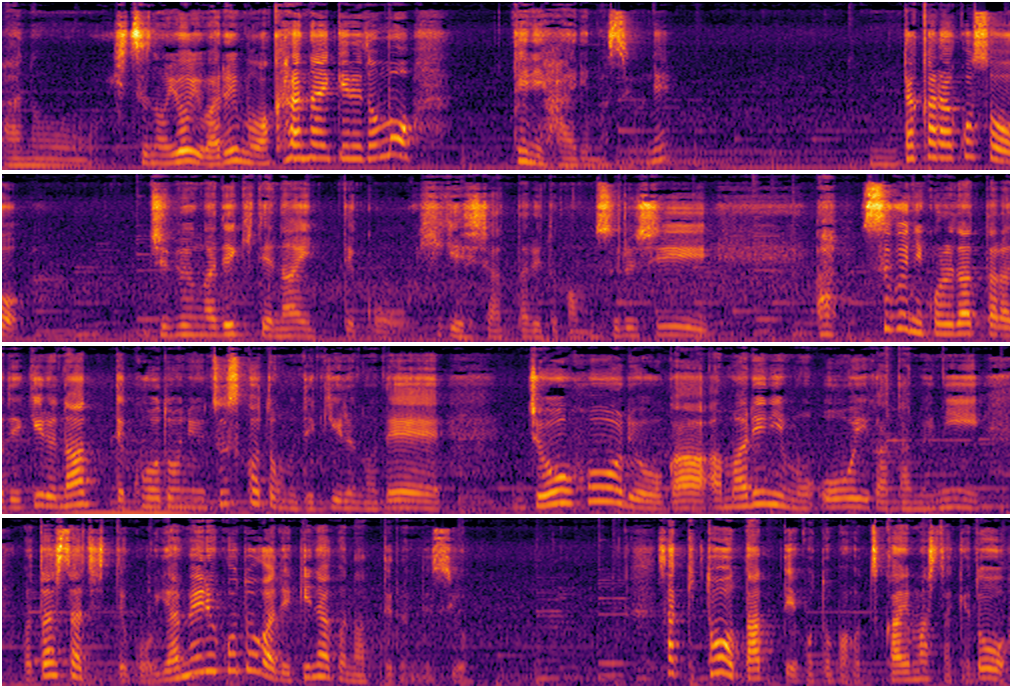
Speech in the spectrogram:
あの質の良い悪いもわからないけれども手に入りますよね。だからこそ自分ができてないってこう卑下しちゃったりとかもするしあすぐにこれだったらできるなって行動に移すこともできるので情報量があまりにも多いがために私たちってこうやめることができなくなってるんですよ。さっ「淘汰」っていう言葉を使いましたけど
